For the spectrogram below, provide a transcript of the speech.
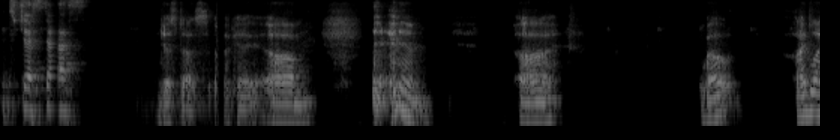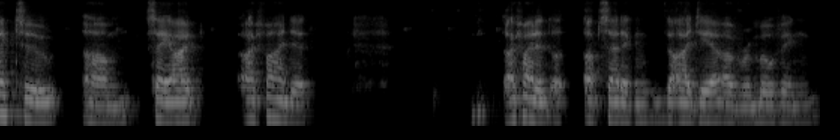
It's just us. Just us, okay. Um, uh, well, I'd like to um, say I I find it I find it upsetting the idea of removing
